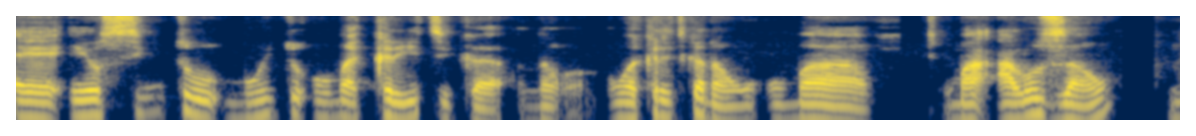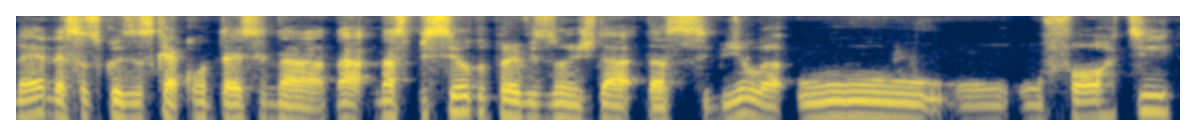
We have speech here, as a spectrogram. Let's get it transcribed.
é, eu sinto muito uma crítica, não, uma crítica não, uma, uma alusão, né, nessas coisas que acontecem na, na, nas pseudo-previsões da, da Sibila, o, um, um forte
